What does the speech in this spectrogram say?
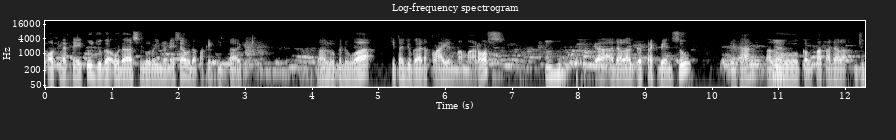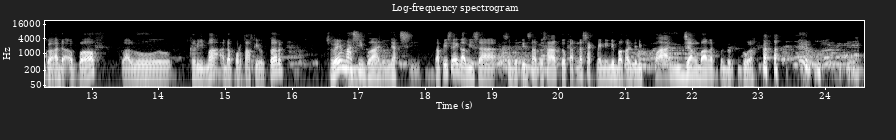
outletnya itu juga udah seluruh Indonesia udah pakai kita gitu. Lalu kedua, kita juga ada klien Mamaros, Mhm. ketiga adalah geprek bensu ya kan lalu keempat adalah juga ada above lalu kelima ada portafilter sebenarnya masih banyak sih tapi saya nggak bisa sebutin satu-satu karena segmen ini bakal jadi panjang banget menurut gua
